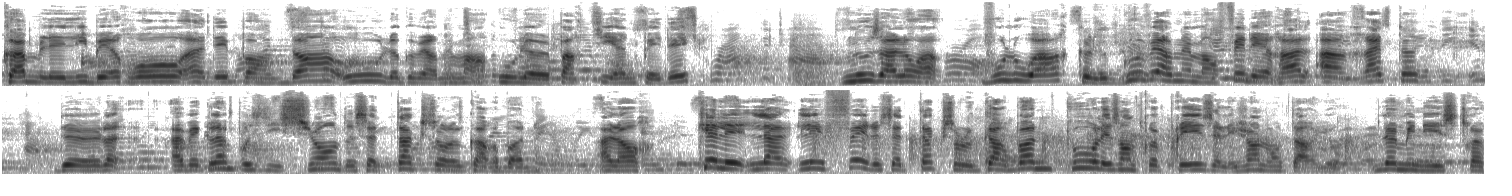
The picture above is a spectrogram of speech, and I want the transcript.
comme les libéraux indépendants ou le gouvernement ou le parti NPD. Nous allons vouloir que le gouvernement fédéral arrête de, avec l'imposition de cette taxe sur le carbone. Alors, quel est l'effet de cette taxe sur le carbone pour les entreprises et les gens de l'Ontario? Le ministre.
